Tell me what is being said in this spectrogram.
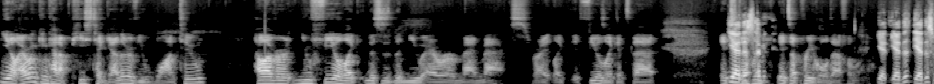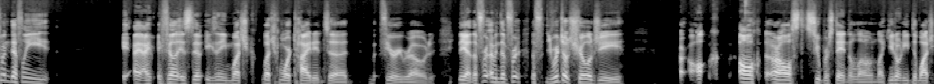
you know everyone can kind of piece together if you want to. However, you feel like this is the new era of Mad Max, right? Like it feels like it's that it's Yeah, this- definitely- it's a prequel, definitely. Yeah, yeah, this, yeah. This one definitely, I, I feel is is be much much more tied into Fury Road. Yeah, the I mean the the, the original trilogy are all, all are all super standalone. Like you don't need to watch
